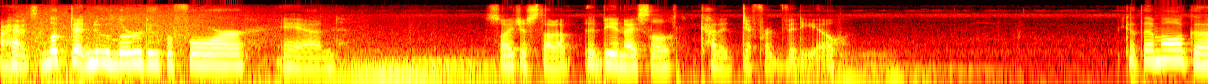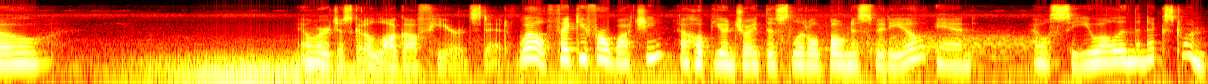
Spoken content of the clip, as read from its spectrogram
I haven't looked at new Lurdu before, and so I just thought it'd be a nice little kind of different video. Get them all go. And we're just to log off here instead. Well, thank you for watching. I hope you enjoyed this little bonus video, and I will see you all in the next one.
